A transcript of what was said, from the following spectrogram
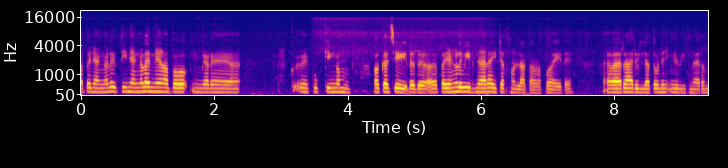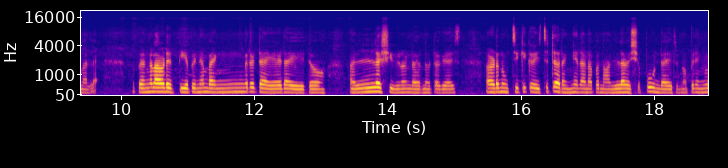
അപ്പോൾ ഞങ്ങൾ എത്തി. ഞങ്ങൾ തന്നെയാണ് അപ്പോൾ കുക്കിങ്ങും ഒക്കെ ചെയ്തത്. അപ്പോൾ ഞങ്ങൾ വിരുന്നുകാരായിട്ടൊന്നുമല്ല കേട്ടോ അവിടെ പോയത്. വേറെ ആരും ഇല്ലാത്തതുകൊണ്ട് ഞങ്ങൾ വിരുന്നുകാരൊന്നുമല്ല. അപ്പോൾ ഞങ്ങൾ അവിടെ എത്തിയപ്പോൾ ഞാൻ ഭയങ്കര ടയേർഡായി കേട്ടോ നല്ല ക്ഷീണം ഉണ്ടായിരുന്നു കേട്ടോ ഗ്യാസ് അവിടെ നിന്ന് ഉച്ചയ്ക്ക് കഴിച്ചിട്ട് ഇറങ്ങിയതാണ്. അപ്പോൾ നല്ല വിശപ്പും ഉണ്ടായിരുന്നു. അപ്പോൾ ഞങ്ങൾ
